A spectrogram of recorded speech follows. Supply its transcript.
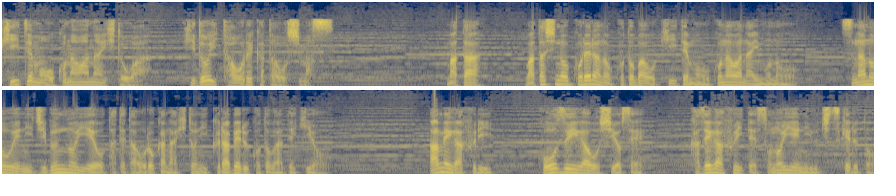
聞いても行わない人は、ひどい倒れ方をします。また、私のこれらの言葉を聞いても行わない者を、砂の上に自分の家を建てた愚かな人に比べることができよう。雨が降り、洪水が押し寄せ、風が吹いてその家に打ちつけると、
